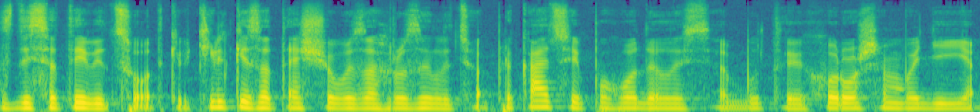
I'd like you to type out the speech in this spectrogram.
з 10%. Тільки за те, що ви загрузили цю аплікацію і погодилися бути хорошим водієм.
